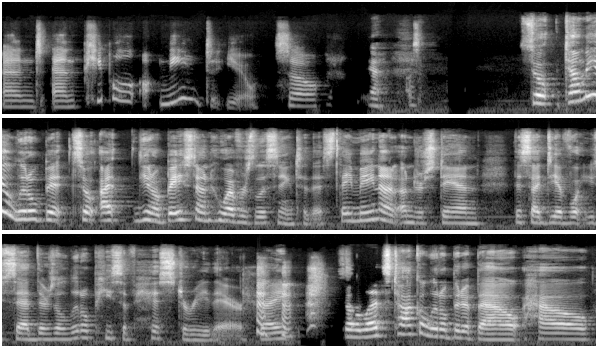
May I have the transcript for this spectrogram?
and and people uh, need you. So yeah. So tell me a little bit so i you know based on whoever's listening to this they may not understand this idea of what you said. There's a little piece of history there right? So let's talk a little bit about how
